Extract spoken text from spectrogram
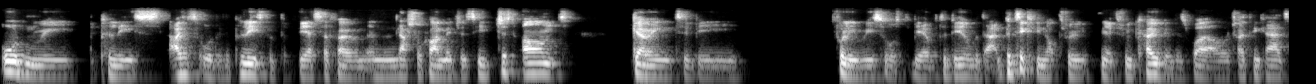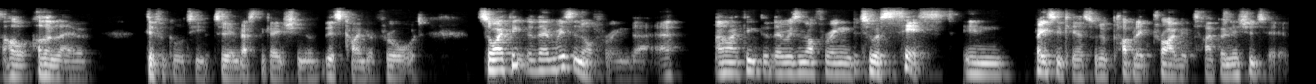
ordinary police, I just ordered the police, the, the SFO, and the National Crime Agency just aren't going to be fully resourced to be able to deal with that, and particularly not through you know through COVID as well, which I think adds a whole other layer of difficulty to investigation of this kind of fraud. So I think that there is an offering there, and I think that there is an offering to assist in basically a sort of public-private type initiative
